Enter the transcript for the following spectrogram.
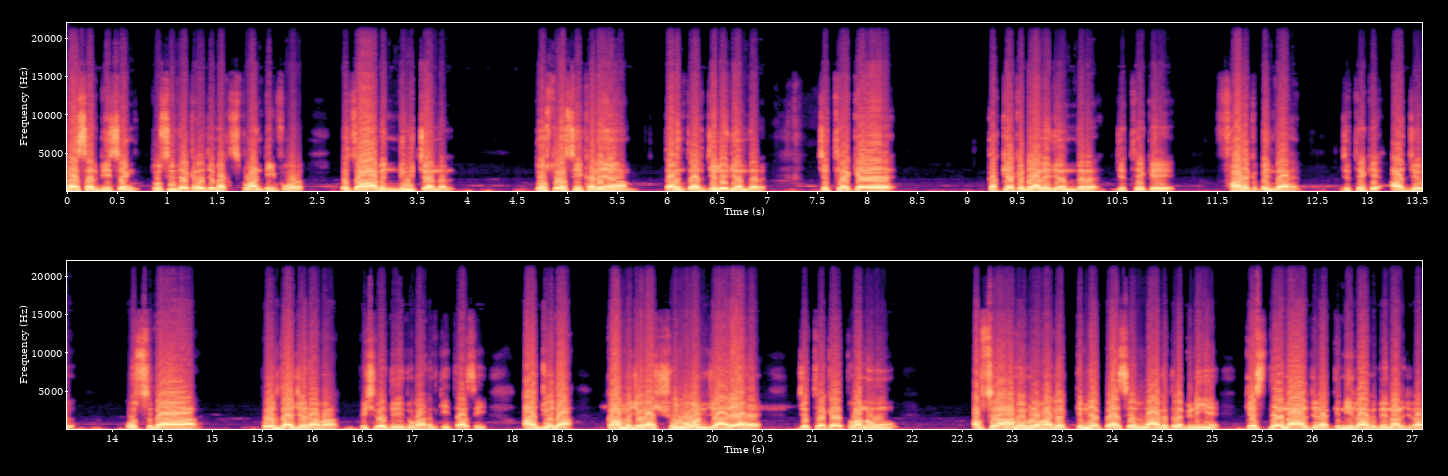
ਮੈਂ ਸਰਬਜੀਤ ਸਿੰਘ, ਤੁਸੀਂ ਦੇਖ ਰਹੇ ਜੇ ਮੈਕਸ 24 ਪੰਜਾਬ ਨਿਊਜ਼ ਚੈਨਲ ਦੋਸਤੋ, ਅਸੀਂ ਖੜੇ ਹਾਂ ਤਰਨਤਾਰਨ ਜ਼ਿਲ੍ਹੇ ਦੇ ਅੰਦਰ, ਜਿੱਥੇ ਕਿ ਕੱਕੇ ਕਡਿਆਲੇ ਦੇ ਅੰਦਰ, ਜਿੱਥੇ ਕਿ ਫੜਕ ਪੈਂਦਾ ਹੈ, ਜਿੱਥੇ ਕਿ ਅੱਜ ਉਸ ਦਾ ਪੁਲ ਦਾ ਜਿਹੜਾ ਵਾ ਪਿਛਲੇ ਦਿਨੀ ਉਦਘਾਟਨ ਕੀਤਾ ਸੀ। ਅੱਜ ਉਹਦਾ ਕੰਮ ਜਿਹੜਾ ਸ਼ੁਰੂ ਹੋਣ ਜਾ ਰਿਹਾ ਹੈ, ਜਿੱਥੇ ਕਿ ਤੁਹਾਨੂੰ ਅਫਸਰਾਂ ਨਾਲ ਵੀ ਮਿਲਾਵਾਂਗੇ ਕਿੰਨੇ ਪੈਸੇ ਲਾਗਤ ਲੱਗਣੀ ਹੈ, ਕਿਸ ਦੇ ਨਾਲ ਜਿਹੜਾ, ਕਿੰਨੀ ਲਾਗਤ ਦੇ ਨਾਲ ਜਿਹੜਾ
